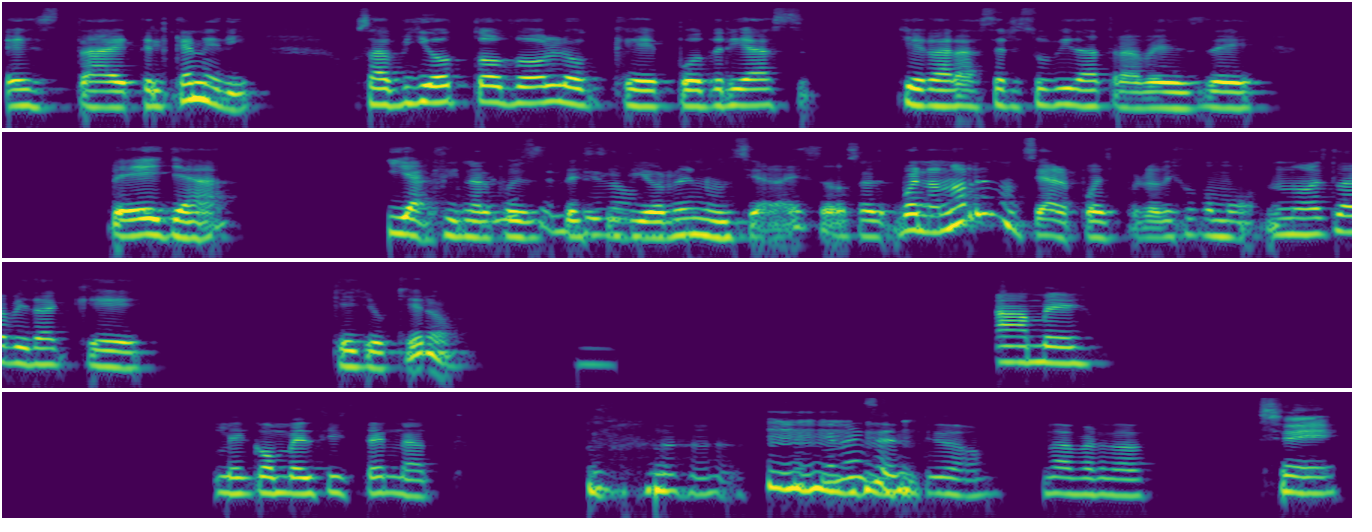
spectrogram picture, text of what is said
esta Ethel Kennedy. O sea, vio todo lo que podría llegar a ser su vida a través de, de ella y al final pues sentido. decidió renunciar a eso. O sea, bueno, no renunciar pues, pero dijo como, no es la vida que, que yo quiero. Amé. Me convenciste, Nat. Sí, tiene sentido, la verdad. Sí.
